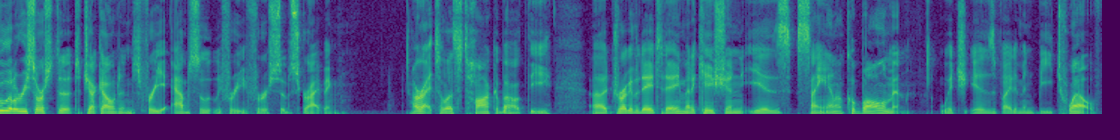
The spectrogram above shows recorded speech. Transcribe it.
cool little resource to, to check out, and it's free, absolutely free for subscribing. All right, so let's talk about the uh, drug of the day today. Medication is cyanocobalamin, which is vitamin B12.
